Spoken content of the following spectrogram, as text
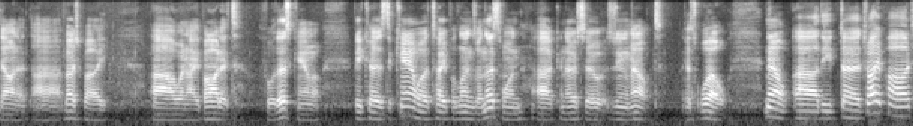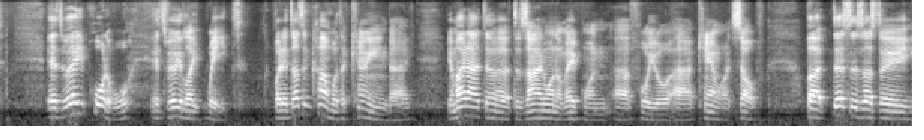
down at uh, Best Buy uh, when I bought it for this camera because the camera type of lens on this one can also zoom out as well. Now, uh, the uh, tripod is very portable, it's very lightweight, but it doesn't come with a carrying bag. You might have to uh, design one or make one uh, for your uh, camera itself. But this is just a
